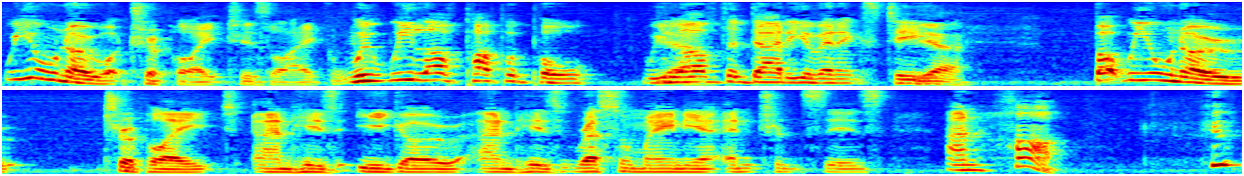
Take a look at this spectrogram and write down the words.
We all know what Triple H is like. We, we love Papa Paul. We Yeah. love the daddy of NXT. yeah. But we all know Triple H and his ego and his WrestleMania entrances. And huh, who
